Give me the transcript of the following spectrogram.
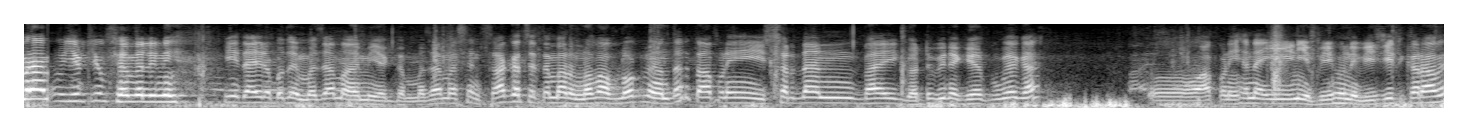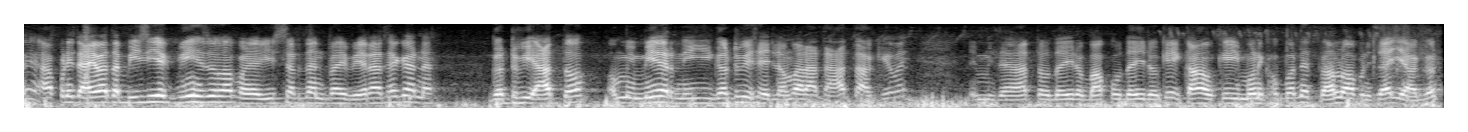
રામ રામ યુટ્યુબ ફેમિલીની. એ દાયરો બધો મજામાં, અમે એકદમ મજામાં છે ને. સ્વાગત છે તમારો નવા બ્લોગની અંદર. તો આપણે સરદાનભાઈ ગઢવીને ઘેર પૂગેગા. તો આપણે છે ને એની ભીહોની વિઝિટ કરાવે. આપણે તો આવ્યા હતા બીજી એક ભીહ જોવા, પણ ઈશ્વરદાનભાઈ ભેરા થઈ ગયા ને ગઢવી આતો અમે મેર ને એ ગઢવી છે, એટલે અમારા હતા હતા કહેવાય. એમ આતો દાયરો, બાપુ દાયરો કે કાં કે મને ખબર નથી. ચાલો આપણે જઈએ આગળ.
